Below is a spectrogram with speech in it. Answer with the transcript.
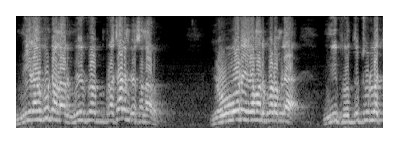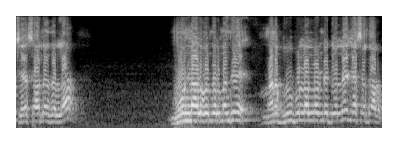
మీరు అనుకుంటున్నారు మీరు ప్రచారం చేస్తున్నారు. ఎవరు ఏమనుకోవడంలే. ఈ ప్రొద్దుటూరులో చేసానేదల్లా మూడు నాలుగు వందల మంది మన గ్రూపులలో ఉండేటోళ్ళే చేస్తుంటారు.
